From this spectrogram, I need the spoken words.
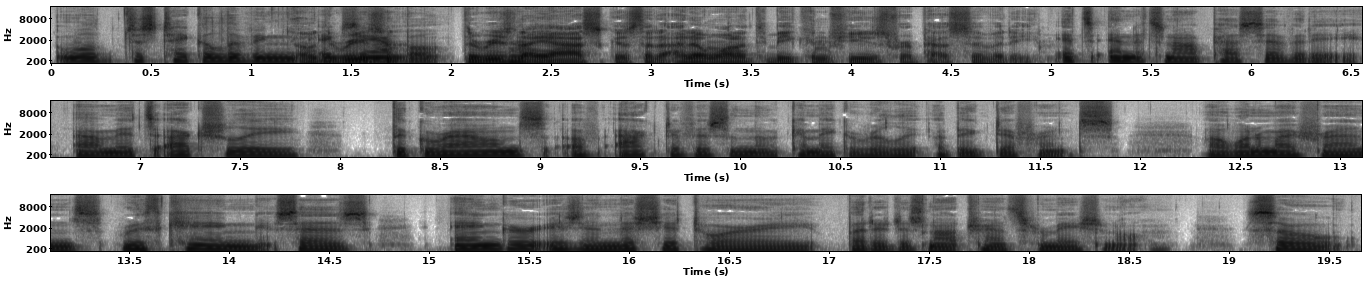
We'll just take a living oh, the example. Reason, the reason I ask is that I don't want it to be confused for passivity. It's and it's not passivity. Um, it's actually the grounds of activism that can make a really a big difference. Uh, one of my friends, Ruth King, says anger is initiatory, but it is not transformational. So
